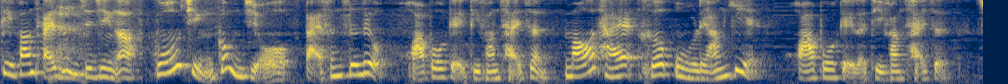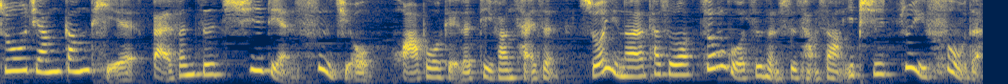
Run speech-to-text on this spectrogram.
地方财政基金啊。古井贡酒百分之六划拨给地方财政，茅台和五粮液划拨给了地方财政，珠江钢铁百分之七点四九。划拨给了地方财政，所以呢，他说中国资本市场上一批最富的、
